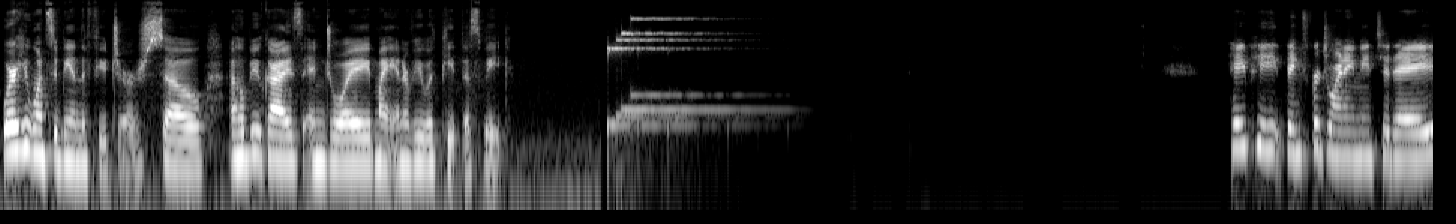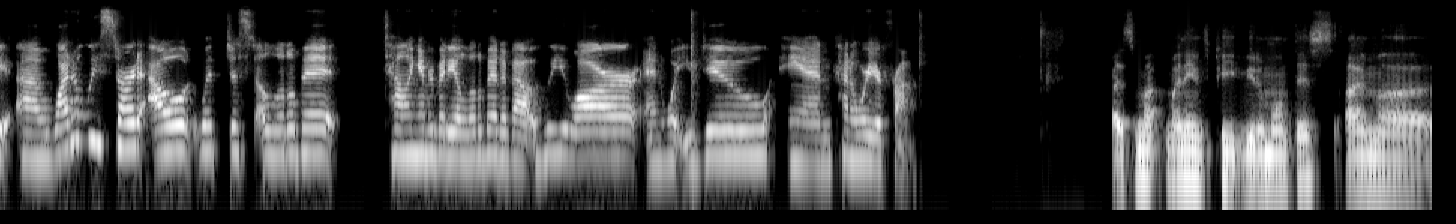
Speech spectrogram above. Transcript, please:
where he wants to be in the future. So I hope you guys enjoy my interview with Pete this week. Hey, Pete, thanks for joining me today. Uh, why don't we start out with just a little bit telling everybody a little bit about who you are and what you do and kind of where you're from? My, my name is Pete Viramontes. I'm a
